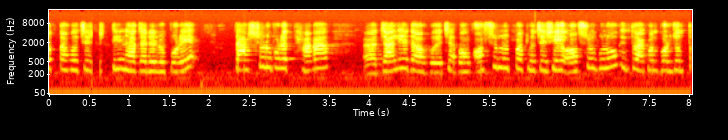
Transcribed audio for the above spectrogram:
হত্যা হয়েছে তিন হাজারের উপরে, চারশোর উপরে থানা জ্বালিয়ে দেওয়া হয়েছে এবং অস্ত্র লুটপাট হয়েছে। সেই অস্ত্রগুলো কিন্তু এখন পর্যন্ত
